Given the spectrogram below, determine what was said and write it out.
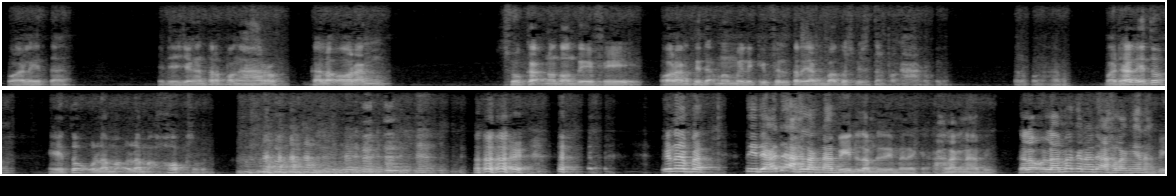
Kualitas. Jadi jangan terpengaruh kalau orang suka nonton TV, orang tidak memiliki filter yang bagus bisa terpengaruh. Gitu. Terpengaruh. Padahal itu itu ulama-ulama hoax Kenapa? Tidak ada akhlak Nabi dalam diri mereka. Akhlak Nabi. Kalau ulama kan ada akhlaknya Nabi.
